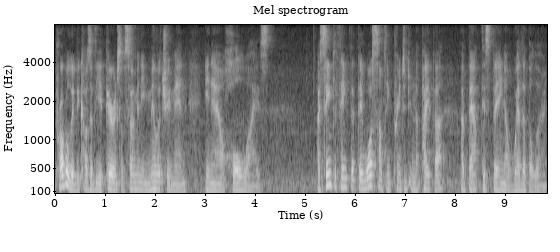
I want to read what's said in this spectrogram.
probably because of the appearance of so many military men in our hallways. I seem to think that there was something printed in the paper about this being a weather balloon.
